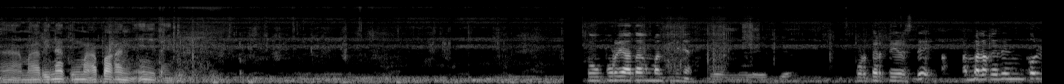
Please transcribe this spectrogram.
na maaari nating maapakan anytime. Tupor yata ang monthly niya. For 30 years. Di, ang malaki din call.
